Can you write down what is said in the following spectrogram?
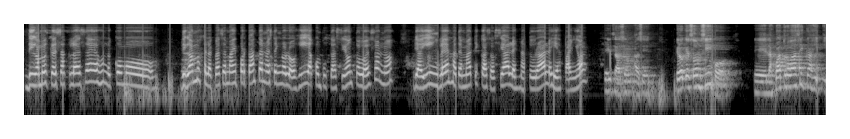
digamos que esa clase es un- como, digamos que la clase más importante no es tecnología, computación, todo eso, ¿no? De ahí inglés, matemáticas sociales, naturales y español. Esas son así. Creo que son cinco. eh, las cuatro básicas y,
